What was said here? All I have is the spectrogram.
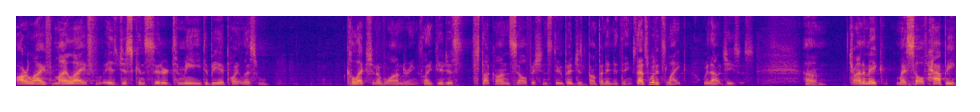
our life, my life, is just considered to me to be a pointless collection of wanderings. Like you're just stuck on selfish and stupid, just bumping into things. That's what it's like without Jesus. Um, trying to make myself happy.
